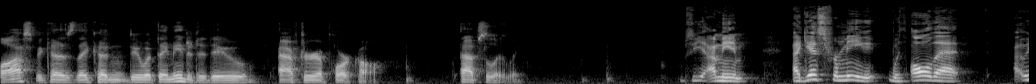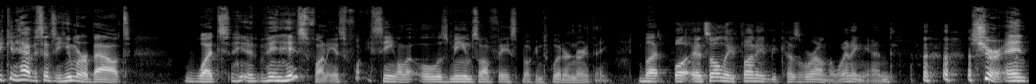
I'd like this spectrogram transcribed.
lost because they couldn't do what they needed to do after a poor call. Absolutely. See, I mean, I guess for me, with all that, we can have a sense of humor about what I mean, it is funny. It's funny seeing all, that, all those memes on Facebook and Twitter and everything. But well, it's only funny because we're on the winning end. sure, and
